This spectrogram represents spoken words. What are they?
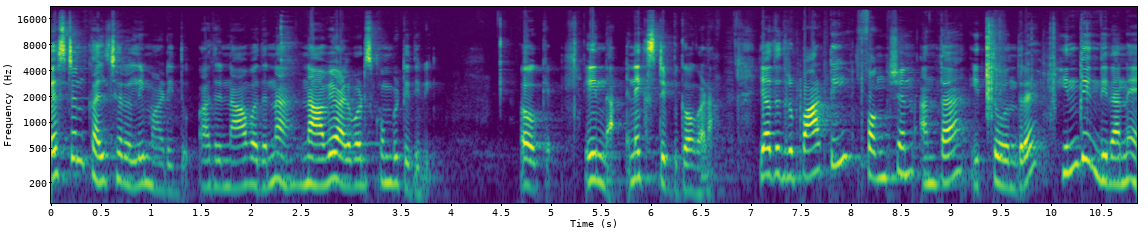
ವೆಸ್ಟರ್ನ್ ಕಲ್ಚರಲ್ಲಿ ಮಾಡಿದ್ದು. ಆದರೆ ನಾವು ಅದನ್ನು ನಾವೇ ಅಳವಡಿಸ್ಕೊಂಡ್ಬಿಟ್ಟಿದ್ದೀವಿ ಓಕೆ ಇನ್ನು ನೆಕ್ಸ್ಟ್ ಟಿಪ್ಗೆ ಹೋಗೋಣ. ಯಾವುದಾದ್ರೂ ಪಾರ್ಟಿ ಫಂಕ್ಷನ್ ಅಂತ ಇತ್ತು ಅಂದರೆ ಹಿಂದಿನ ದಿನವೇ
